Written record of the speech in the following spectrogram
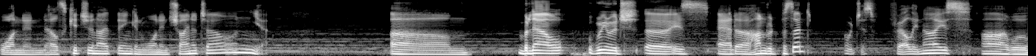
one in Hell's Kitchen, I think, and one in Chinatown. Yeah. Um, but now Greenwich uh, is at a hundred percent, which is fairly nice. I will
